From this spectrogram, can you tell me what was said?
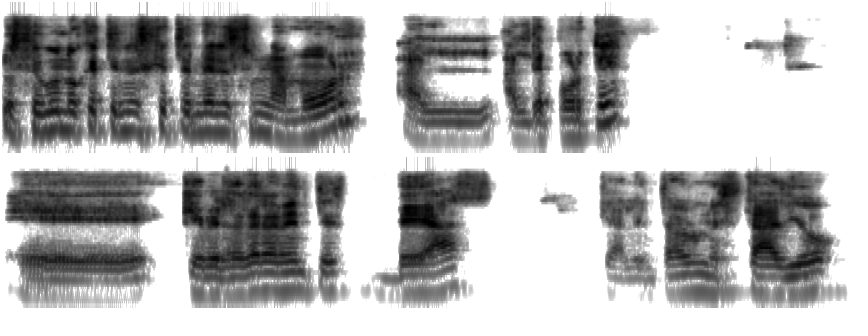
Lo segundo que tienes que tener es un amor al, al deporte, eh, que verdaderamente veas que al entrar a un estadio,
